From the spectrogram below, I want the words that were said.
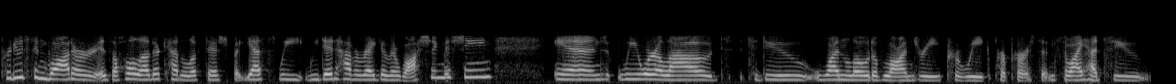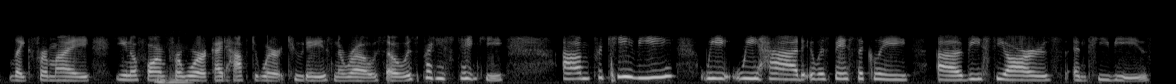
producing water is a whole other kettle of fish. But yes, we we did have a regular washing machine, and we were allowed to do one load of laundry per week per person. So I had to like for my uniform for work, I'd have to wear it two days in a row. So it was pretty stinky. Um, for TV, we we had it was basically uh, VCRs and TVs,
